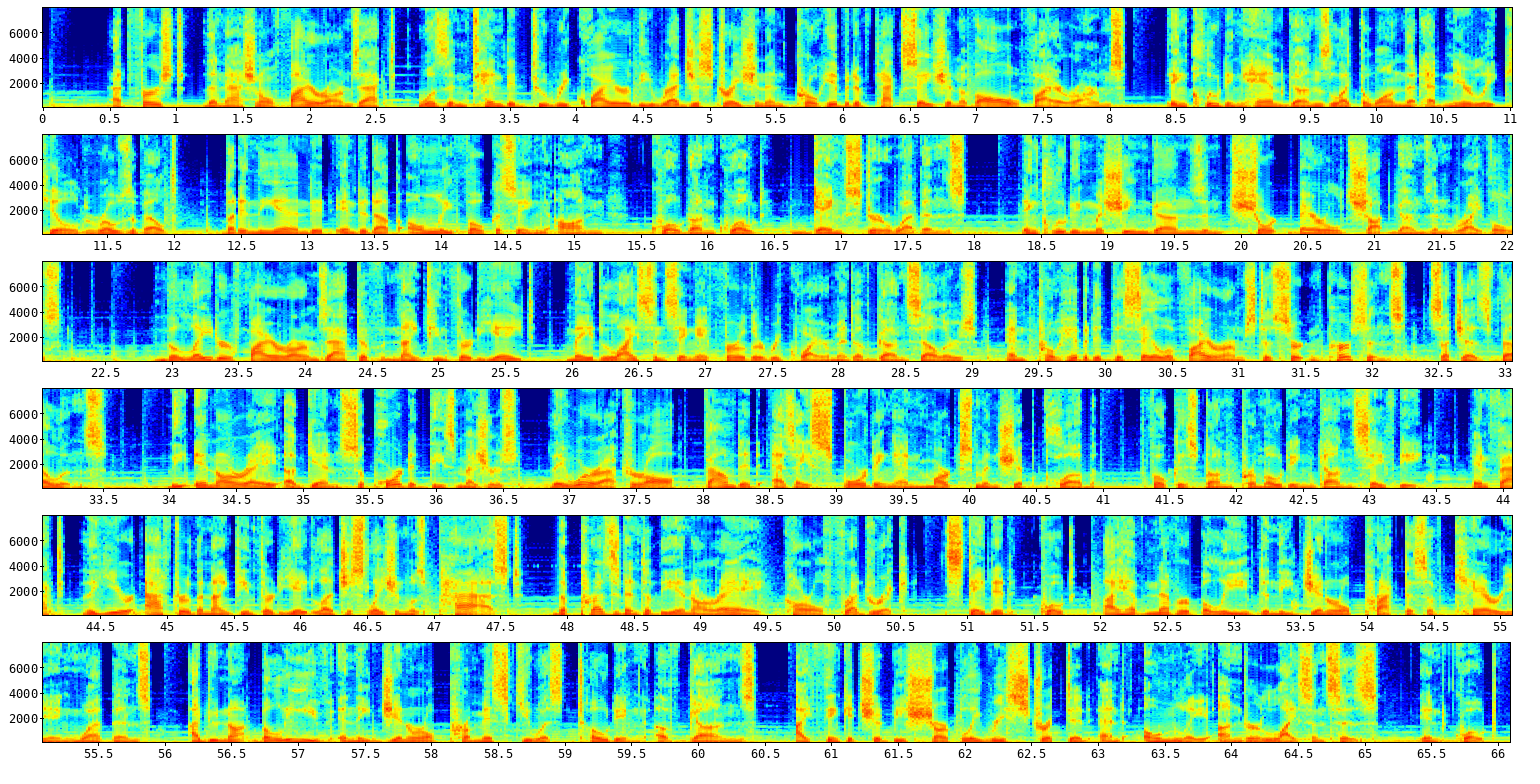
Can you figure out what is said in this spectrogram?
At first, the National Firearms Act was intended to require the registration and prohibitive taxation of all firearms, including handguns like the one that had nearly killed Roosevelt. But in the end, it ended up only focusing on quote unquote gangster weapons, including machine guns and short barreled shotguns and rifles. The later Firearms Act of 1938 made licensing a further requirement of gun sellers and prohibited the sale of firearms to certain persons, such as felons. The NRA again supported these measures. They were, after all, founded as a sporting and marksmanship club focused on promoting gun safety. In fact, the year after the 1938 legislation was passed, the president of the NRA, Karl Frederick, stated, quote, I have never believed in the general practice of carrying weapons. I do not believe in the general promiscuous toting of guns. I think it should be sharply restricted and only under licenses. End quote.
